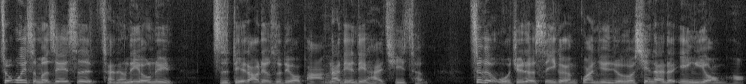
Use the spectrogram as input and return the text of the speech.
所以为什么这一次产能利用率只跌到六十六趴，那联电还七成，这个我觉得是一个很关键，就是说现在的应用哈。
